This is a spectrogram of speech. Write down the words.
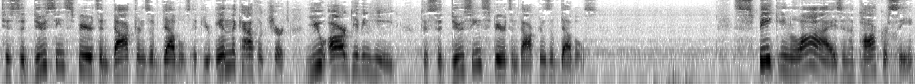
to seducing spirits and doctrines of devils. If you're in the Catholic Church, you are giving heed to seducing spirits and doctrines of devils. Speaking lies and hypocrisy,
